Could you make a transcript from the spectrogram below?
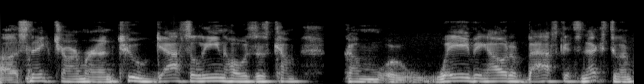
a, snake charmer, and two gasoline hoses come come waving out of baskets next to him.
